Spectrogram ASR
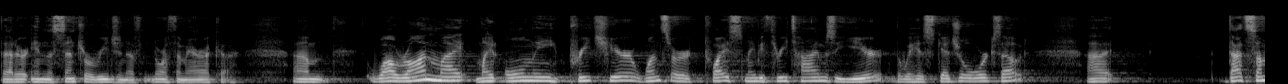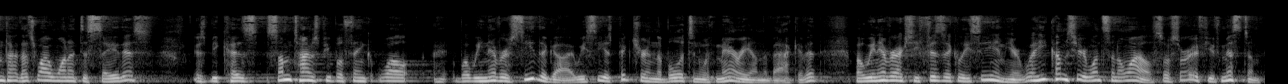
that are in the central region of North America. Um, while Ron might might only preach here once or twice, maybe three times a year, the way his schedule works out, uh, that's sometimes that's why I wanted to say this is because sometimes people think, well, but we never see the guy. We see his picture in the bulletin with Mary on the back of it, but we never actually physically see him here. Well, he comes here once in a while, so sorry if you've missed him.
